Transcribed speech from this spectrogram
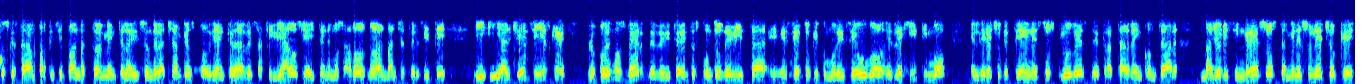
los que estaban participando actualmente en la edición de la Champions podrían quedar desafiliados y ahí tenemos a dos, ¿no? Al Manchester City y, y al Chelsea. Y es que lo podemos ver desde diferentes puntos de vista. E, es cierto que, como dice Hugo, es legítimo el derecho que tienen estos clubes de tratar de encontrar mayores ingresos. También es un hecho que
